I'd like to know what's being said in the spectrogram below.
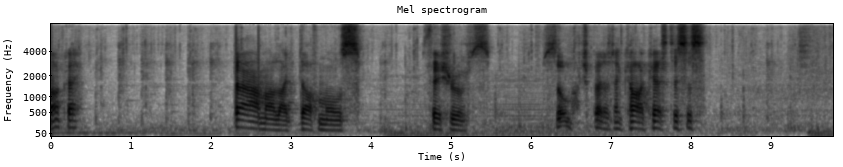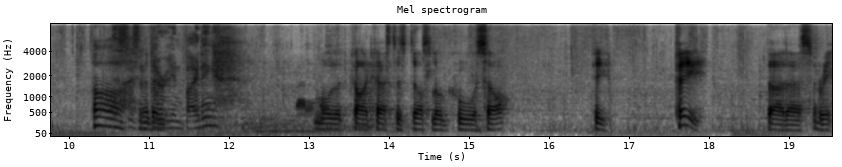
Okay. Damn, I like Darth Maul's visuals so much better than Cal Kestis's. Oh, ah, This isn't very inviting. molded carcasses does look cool as hell. Peak. Peak! Badassery.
